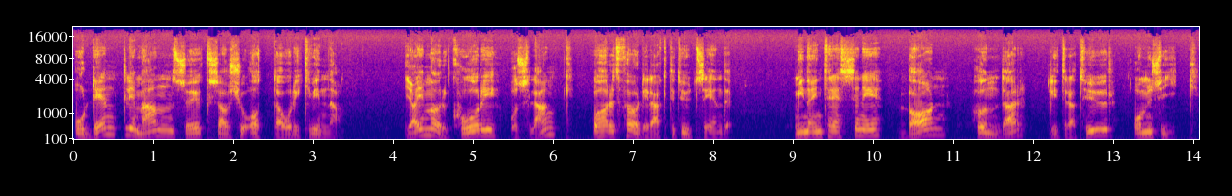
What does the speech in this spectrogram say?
Ordentlig man söks av 28-årig kvinna. Jag är mörkhårig och slank och har ett fördelaktigt utseende. Mina intressen är barn, hundar, litteratur och musik.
